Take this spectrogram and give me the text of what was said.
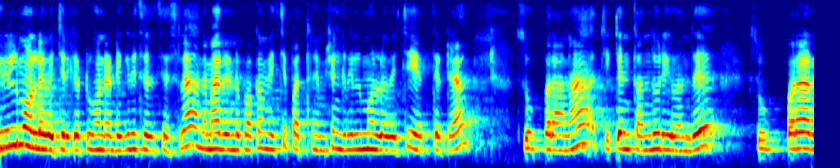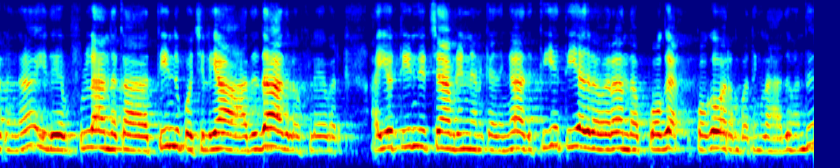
கிரில் மோனில் வச்சுருக்கேன் டூ ஹண்ட்ரட் டிகிரி செல்சியஸில் அந்த மாதிரி ரெண்டு பக்கம் வச்சு பத்து நிமிஷம் கிரில் மோனில் வச்சு எடுத்துட்டேன். சூப்பரான சிக்கன் தந்தூரி வந்து சூப்பராக இருக்குங்க. இது ஃபுல்லாக அந்த கா தீந்து போச்சு இல்லையா? அதுதான் அதில் ஃப்ளேவர் ஐயோ தீந்துச்சா அப்படின்னு நினைக்காதீங்க. அது தீய தீய அதில் வர அந்த புகை புகை வரும் பார்த்தீங்களா அது வந்து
